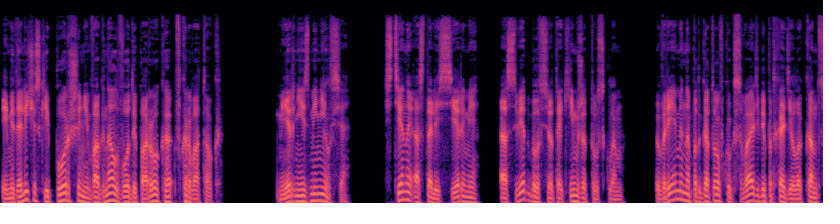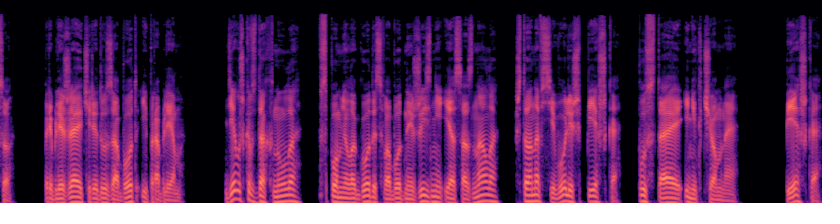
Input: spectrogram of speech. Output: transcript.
и металлический поршень вогнал воды порока в кровоток. Мир не изменился. Стены остались серыми, а свет был все таким же тусклым. Время на подготовку к свадьбе подходило к концу, приближая череду забот и проблем. Девушка вздохнула, вспомнила годы свободной жизни и осознала, что она всего лишь пешка, пустая и никчемная. Пешка,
